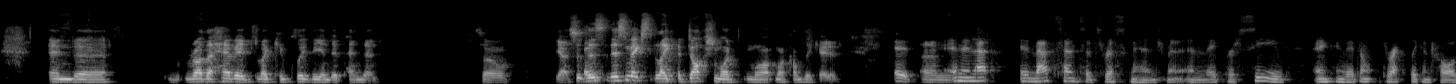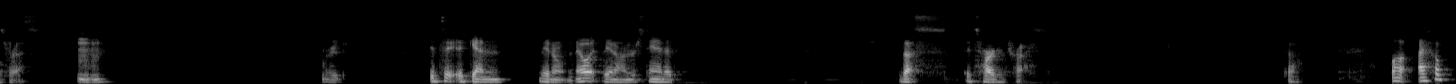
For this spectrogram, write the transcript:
and uh, rather have it like completely independent. So yeah, so this this makes like adoption more more more complicated. It, um, and in that in that sense, it's risk management, and they perceive anything they don't directly control as risk. Mm-hmm. Right. It's again, they don't know it, they don't understand it. Thus, it's hard to trust. So, well, I hope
